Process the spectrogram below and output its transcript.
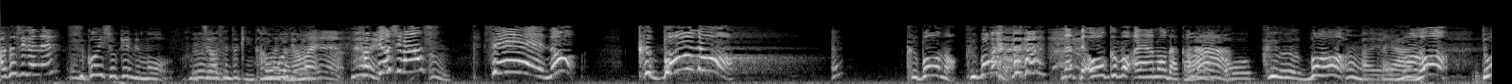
な私がね、すごい一生懸命もう、打ち合わせの時に考えた名前、うん発表します、うん。せーのクボーノえ？クボーノ。クボーノだって大久保綾乃だから、大久保うん綾綾乃。乃。どう？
